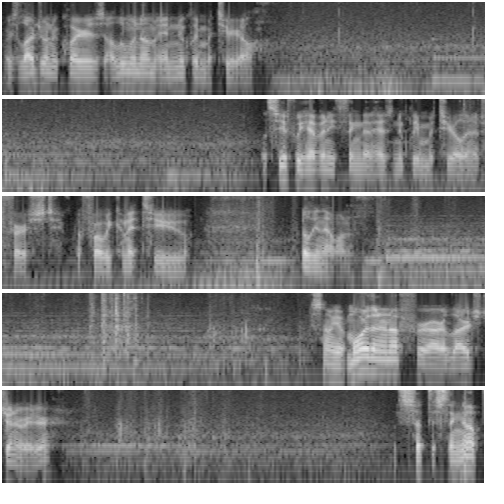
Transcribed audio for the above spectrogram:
whereas the large one requires aluminum and nuclear material. Let's see if we have anything that has nuclear material in it first, before we commit to building that one. So we have more than enough for our large generator. Let's set this thing up.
